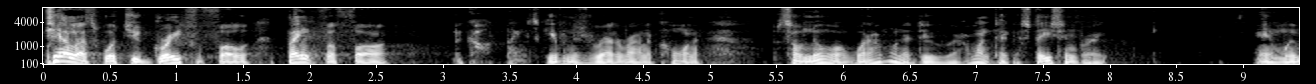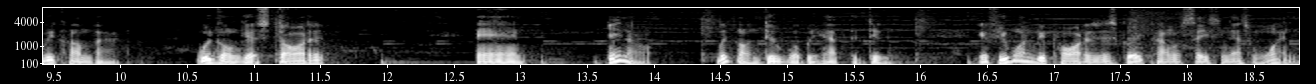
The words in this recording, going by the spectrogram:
Tell us what you're grateful for, thankful for, because Thanksgiving is right around the corner. So, Noah, what I want to do, I want to take a station break. And when we come back, we're going to get started. And, you know, we're going to do what we have to do. if you want to be part of this great conversation, that's one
